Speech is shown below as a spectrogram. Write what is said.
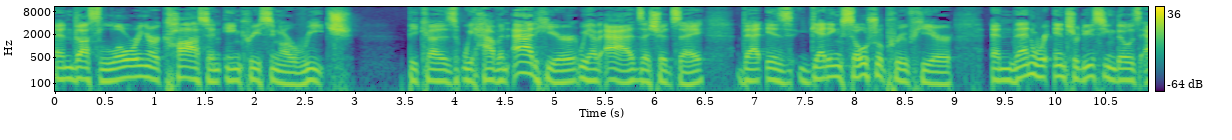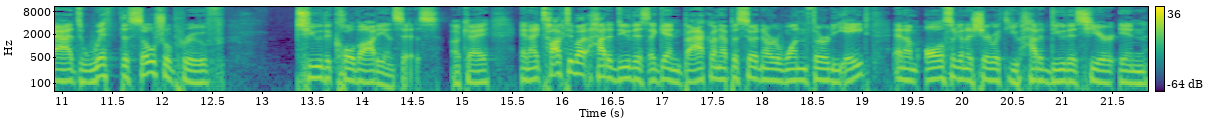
and thus lowering our costs and increasing our reach because we have an ad here. We have ads, I should say, that is getting social proof here. And then we're introducing those ads with the social proof to the cold audiences. Okay. And I talked about how to do this again back on episode number 138. And I'm also going to share with you how to do this here in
